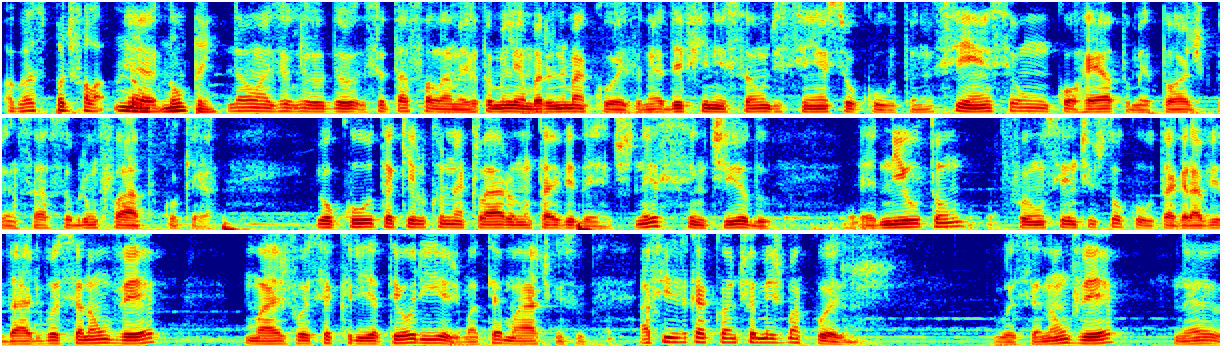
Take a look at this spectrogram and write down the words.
Agora você pode falar. Não, é, não tem. Não, mas eu, eu, você está falando, eu estou me lembrando de uma coisa, né? A definição de ciência oculta. Né? Ciência é um correto metódico pensar sobre um fato qualquer. E oculto é aquilo que não é claro, não está evidente. Nesse sentido, é, Newton foi um cientista oculto. A gravidade você não vê, mas você cria teorias, matemáticas. A física quântica é a mesma coisa. Você não vê, né?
